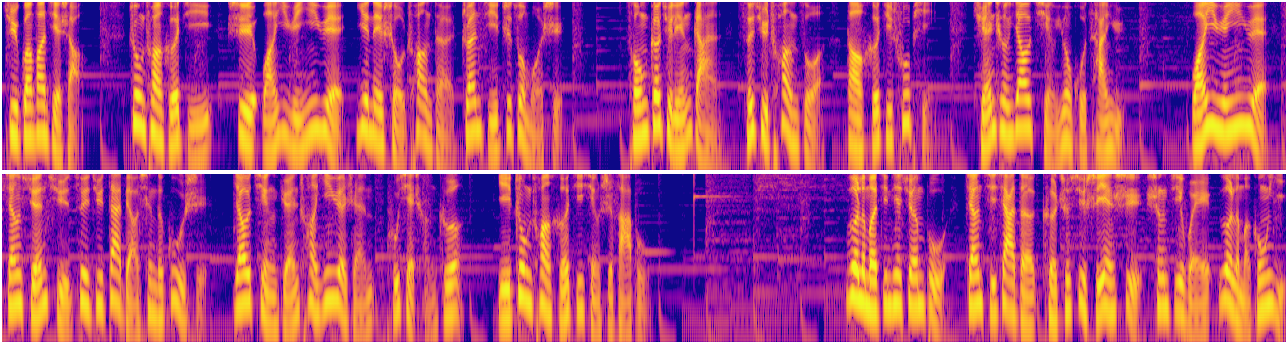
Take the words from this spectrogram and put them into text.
据官方介绍，重创合集是网易云音乐业内首创的专辑制作模式。从歌曲灵感、词曲创作到合集出品，全程邀请用户参与。网易云音乐将选取最具代表性的故事，邀请原创音乐人谱写成歌，以重创合集形式发布。饿了么今天宣布将旗下的可持续实验室升级为饿了么公益。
